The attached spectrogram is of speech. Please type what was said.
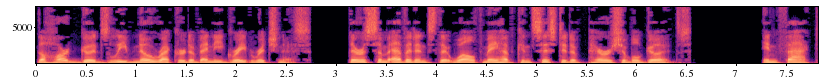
The hard goods leave no record of any great richness. There is some evidence that wealth may have consisted of perishable goods. In fact,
